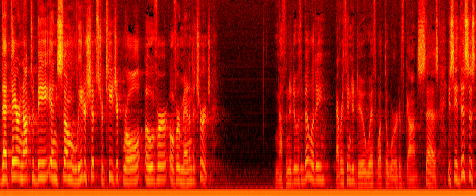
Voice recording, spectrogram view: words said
That they are not to be in some leadership strategic role over, over men in the church. Nothing to do with ability, everything to do with what the Word of God says. You see, this is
